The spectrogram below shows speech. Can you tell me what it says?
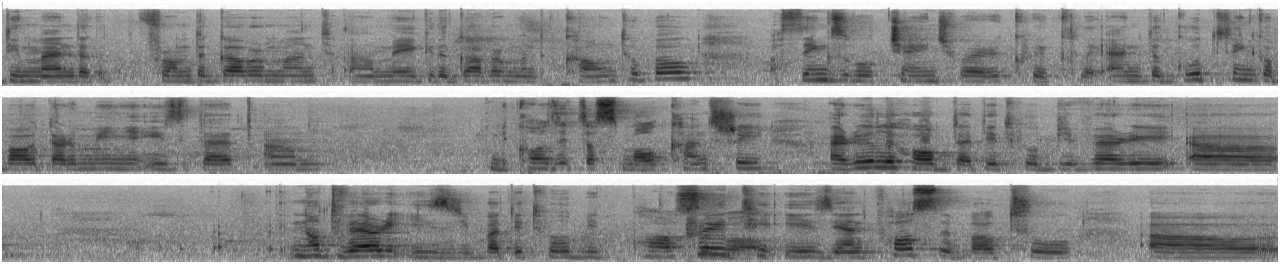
demand from the government, uh, make the government accountable, uh, things will change very quickly. And the good thing about Armenia is that um, because it's a small country, I really hope that it will be very uh, not very easy, but it will be possible. pretty easy and possible to uh,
